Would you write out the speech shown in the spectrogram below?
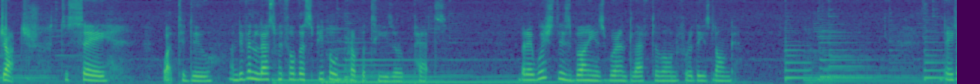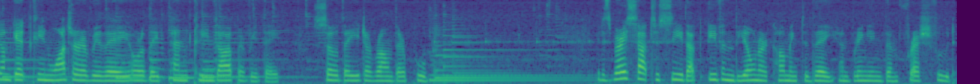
judge to say what to do, and even less with others people's properties or pets. But I wish these bunnies weren't left alone for this long. They don't get clean water every day, or they pen cleaned up every day, so they eat around their poop. It is very sad to see that even the owner coming today and bringing them fresh food,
